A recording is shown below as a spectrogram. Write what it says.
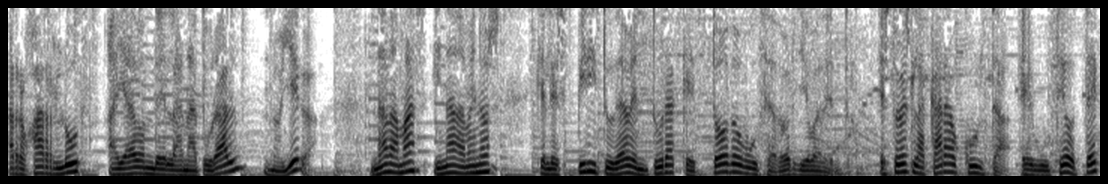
arrojar luz allá donde la natural no llega, nada más y nada menos que el espíritu de aventura que todo buceador lleva dentro. Esto es la cara oculta, el buceo tech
